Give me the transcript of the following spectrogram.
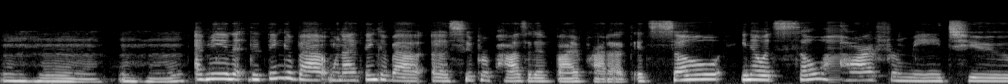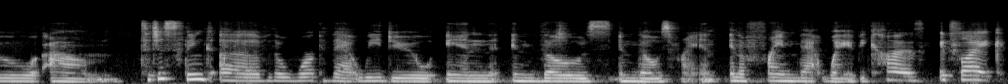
Mm. Mm-hmm. Mm-hmm. I mean, the thing about when I think about a super positive byproduct, it's so, you know, it's so hard for me to um, to just think of the work that we do in in those in those frame in a frame that way because it's like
